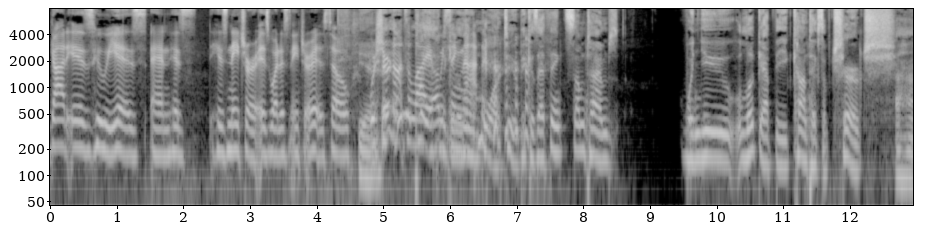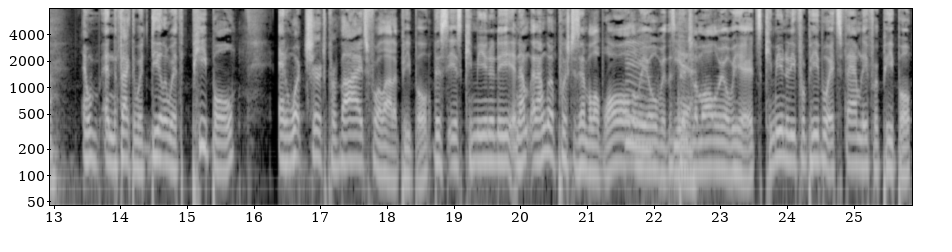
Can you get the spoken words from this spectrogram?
god is who he is and his his nature is what his nature is. So Yeah. we're sure not to lie if we sing a that. little more too, because I think sometimes when you look at the context of church uh-huh. and and the fact that we're dealing with people and what church provides for a lot of people, this is community, and I'm and I'm going to push this envelope all the way mm. over this Yeah. pendulum all the way over here. It's community for people, it's family for people,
